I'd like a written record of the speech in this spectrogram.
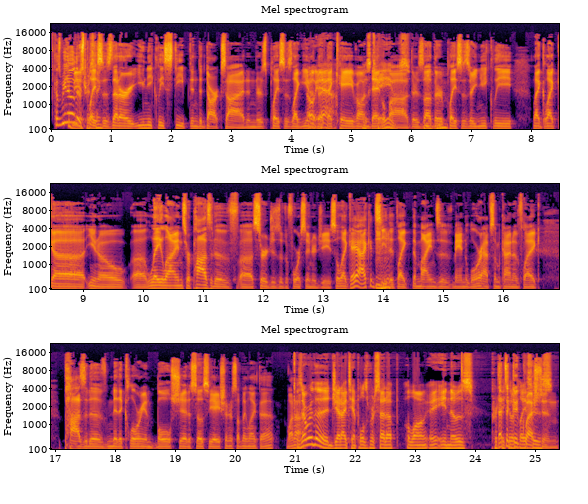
Because we know there's places that are uniquely steeped in the dark side, and there's places like you know oh, that, yeah. that, cave on Those Dagobah. Caves. There's mm-hmm. other places that are uniquely like like uh you know uh, ley lines or positive uh, surges of the Force energy. So like yeah, I could see mm-hmm. that like the mines of Mandalore have some kind of like positive midichlorian bullshit association or something like that. Why not? Is that where the Jedi temples were set up along in those particular? That's a good places? question.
